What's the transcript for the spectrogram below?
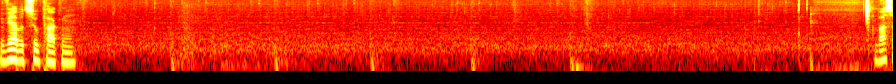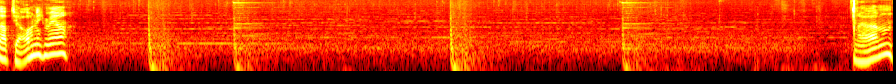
Gewerbe zupacken. Wasser habt ihr auch nicht mehr? Ähm.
